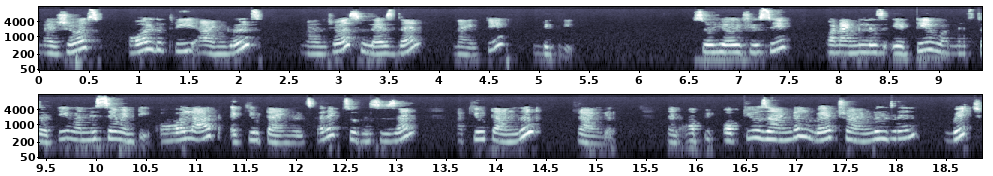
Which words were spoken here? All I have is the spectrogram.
measures all the three angles measures less than 90 degree. So here if you see one angle is 80, one is 30, one is 70. All are acute angles, correct? So this is an acute angle triangle. Then obtuse angle where triangles in which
